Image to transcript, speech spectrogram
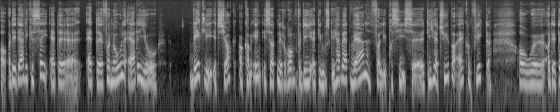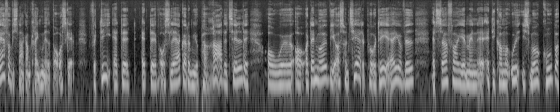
Og, og det er der, vi kan se, at, øh, at for nogle er det jo virkelig et chok at komme ind i sådan et rum, fordi at de måske har været værnet for lige præcis øh, de her typer af konflikter. Og, øh, og det er derfor, vi snakker omkring medborgerskab. Fordi at, øh, at, at vores lærer gør dem jo parate til det, og, øh, og, og den måde, vi også håndterer det på, det er jo ved at sørge for, jamen, øh, at de kommer ud i små grupper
